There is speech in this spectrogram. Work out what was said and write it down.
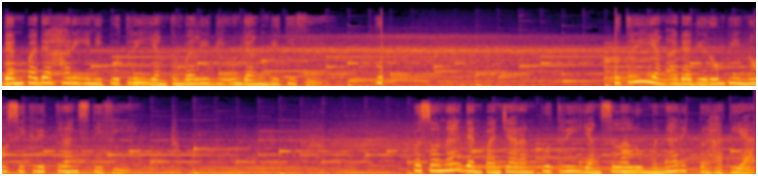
Dan pada hari ini putri yang kembali diundang di TV. Putri yang ada di Rumpi No Secret Trans TV. Pesona dan pancaran putri yang selalu menarik perhatian.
